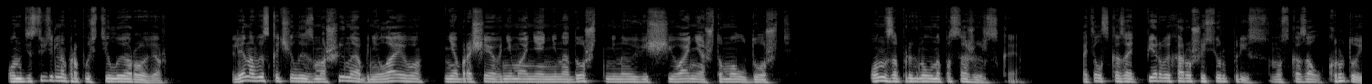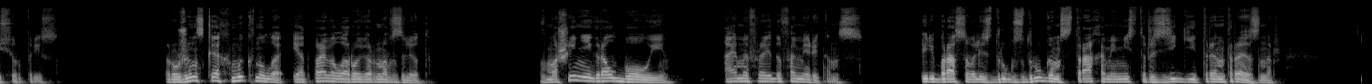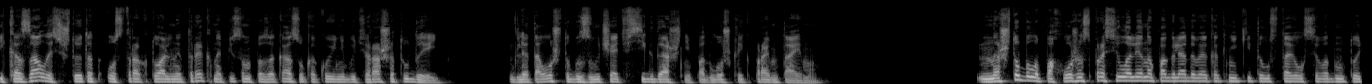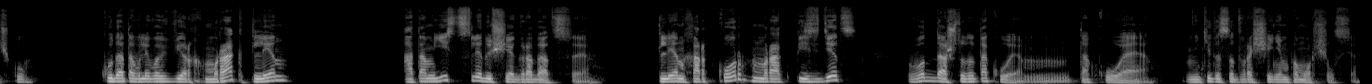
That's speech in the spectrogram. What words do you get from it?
Он действительно пропустил ее ровер. Лена выскочила из машины, обняла его, не обращая внимания ни на дождь, ни на увещевание, что, мол, дождь. Он запрыгнул на пассажирское. Хотел сказать «первый хороший сюрприз», но сказал «крутой сюрприз». Ружинская хмыкнула и отправила ровер на взлет. В машине играл Боуи. «I'm afraid of Americans». Перебрасывались друг с другом страхами мистер Зигги и Трент Резнер — и казалось, что этот остроактуальный трек написан по заказу какой-нибудь Russia Today, для того, чтобы звучать всегдашней подложкой к прайм-тайму. «На что было похоже?» — спросила Лена, поглядывая, как Никита уставился в одну точку. «Куда-то влево вверх мрак, тлен. А там есть следующая градация. Тлен хардкор, мрак пиздец. Вот да, что-то такое. Такое». Никита с отвращением поморщился.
